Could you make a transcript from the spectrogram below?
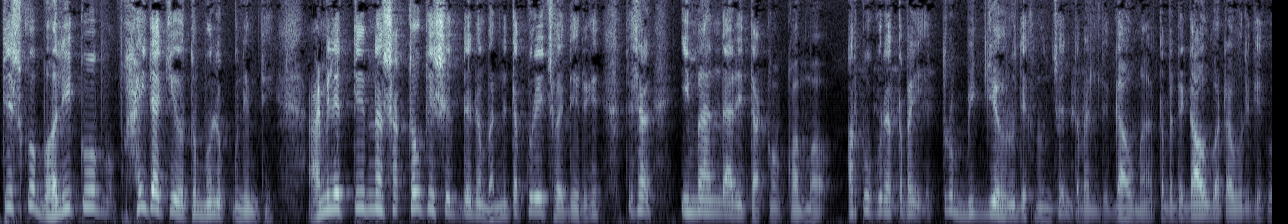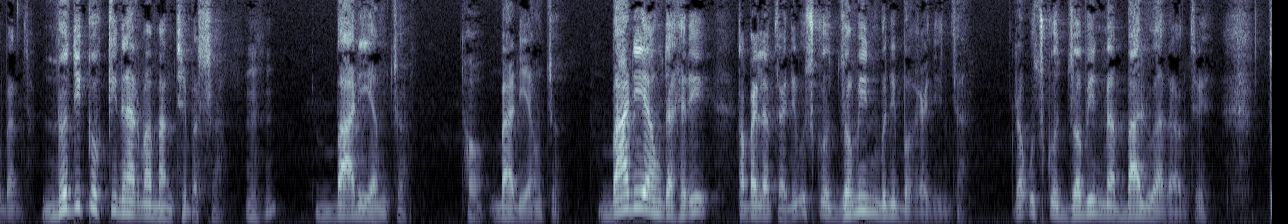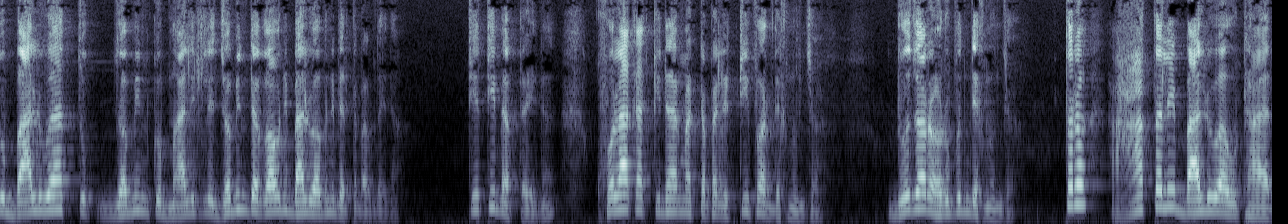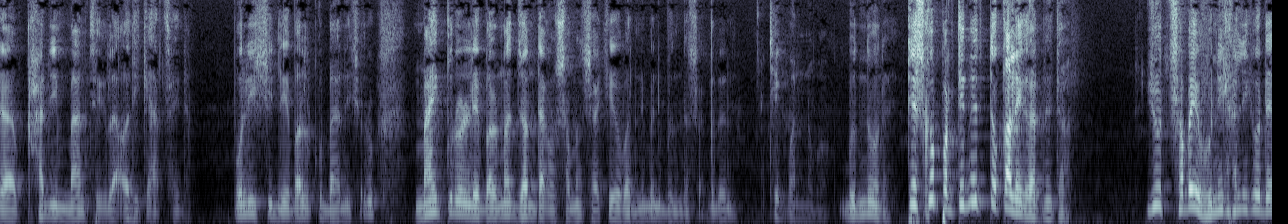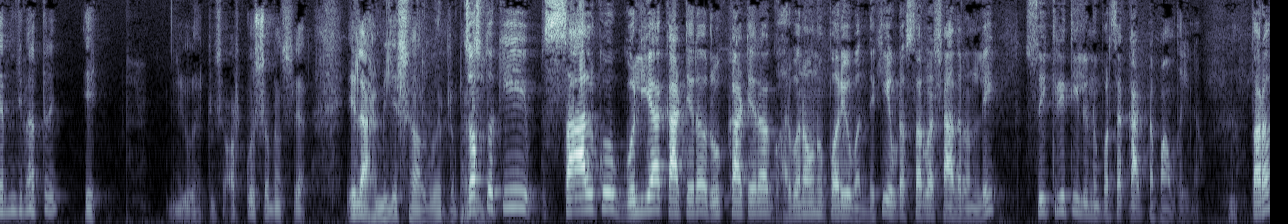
त्यसको भोलिको फाइदा के हो त मुलुकको निम्ति? हामीले तिर्न सक्छौँ कि सक्दैनौँ भन्ने त कुरै छोइदिएर कि? त्यस कारण इमान्दारी त कम हो। अर्को कुरा तपाईँ यत्रो विज्ञहरू देख्नुहुन्छ नि तपाईँले गाउँमा तपाईँले गाउँबाट हुर्केको मान्छे। नदीको किनारमा मान्छे बस्छ। बाढी आउँछ। हो। बाढी आउँछ। बाढी आउँदाखेरि तपाईँलाई चाहिने उसको जमिन पनि बगाइदिन्छ। र उसको जमिनमा बालुवा रहन्छ त्यो बालुवा त्यो जमिनको मालिकले जमिन त गाउने बालुवा पनि बेच्न पाउँदैन। त्यति मात्रै होइन। खोलाका किनारमा तपाईँले टिपर देख्नुहुन्छ। डोजरहरू पनि देख्नुहुन्छ। तर हातले बालुवा उठाएर खाने मान्छेलाई अधिकार छैन। पोलिसी लेभलको मानिसहरू माइक्रो लेभलमा जनताको समस्या के हो भन्ने पनि बुझ्न सक्दैन। ठिक भन्नुभयो। बुझ्नु न त्यसको प्रतिनिधित्व कसले गर्ने त? यो सबै हुने खालीको ड्याम्टी मात्रै। यो अर्को समस्या यसलाई हामीले सल्भ गर्नु जस्तो कि सालको गोलिया काटेर रुख काटेर घर बनाउनु पर्यो भनेदेखि एउटा सर्वसाधारणले स्वीकृति लिनुपर्छ काट्न पाउँदैन। तर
